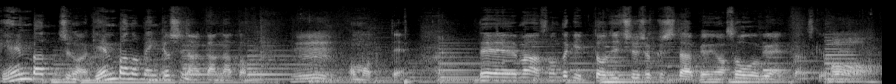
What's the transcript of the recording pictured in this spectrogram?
現場っちゅうのは現場の勉強しなあかんなとうん。思って。でまあその時当時就職した病院は総合病院やったんですけど、は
